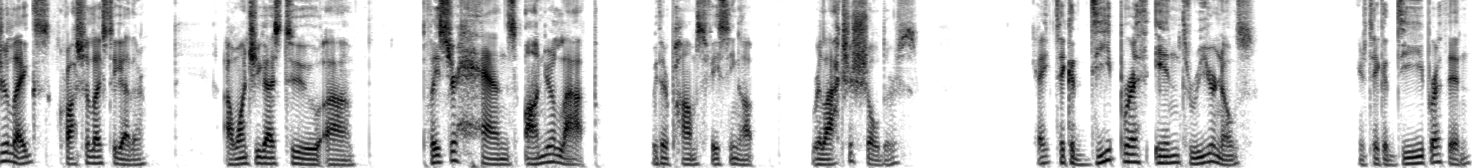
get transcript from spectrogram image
your legs, cross your legs together. I want you guys to uh, place your hands on your lap with your palms facing up. Relax your shoulders Okay, take a deep breath in through your nose. You're gonna take a deep breath in.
